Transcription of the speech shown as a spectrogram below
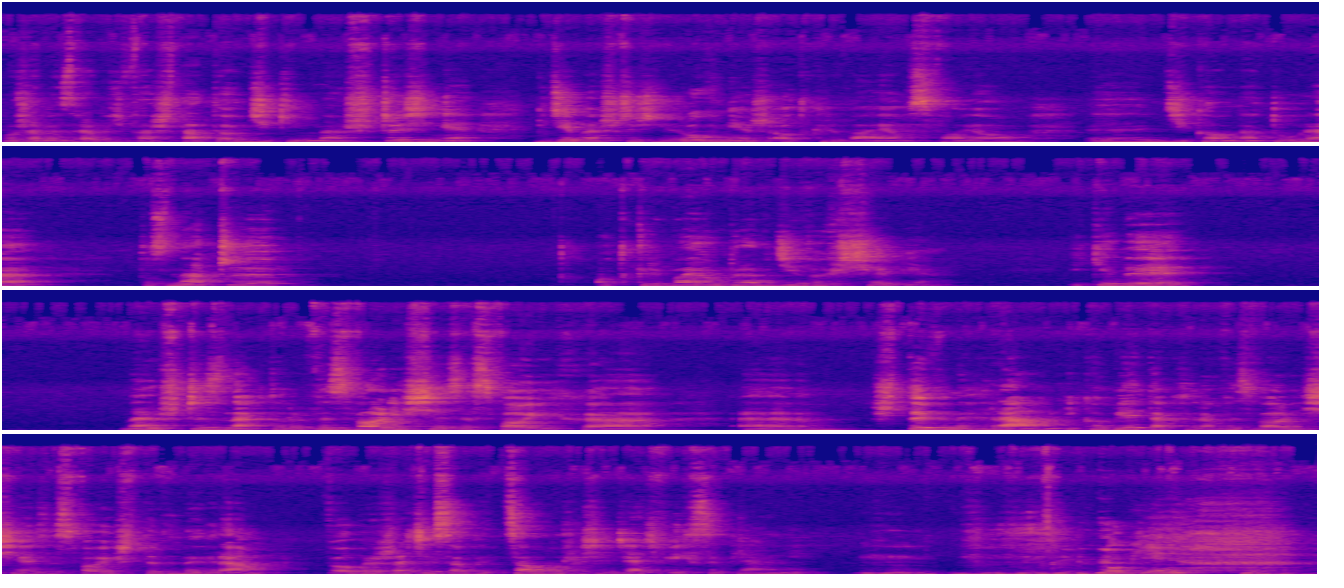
możemy zrobić warsztaty o dzikim mężczyźnie, gdzie mężczyźni również odkrywają swoją y, dziką naturę, to znaczy odkrywają prawdziwych siebie. I kiedy mężczyzna, który wyzwoli się ze swoich e, e, sztywnych ram i kobieta, która wyzwoli się ze swoich sztywnych ram, wyobrażacie sobie, co może się dziać w ich sypialni? Ogień,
